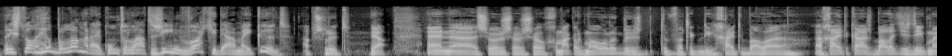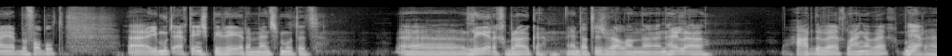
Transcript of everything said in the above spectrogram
Dan is het wel heel belangrijk om te laten zien wat je daarmee kunt. Absoluut, ja. En eh, zo, zo, zo gemakkelijk mogelijk. Dus wat ik die geitenballen, uh, geitenkaasballetjes die ik mee heb bijvoorbeeld. eh, je moet echt inspireren. Mensen moeten het eh, leren gebruiken. En dat is wel een, een hele harde weg, lange weg. Maar, ja. eh,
